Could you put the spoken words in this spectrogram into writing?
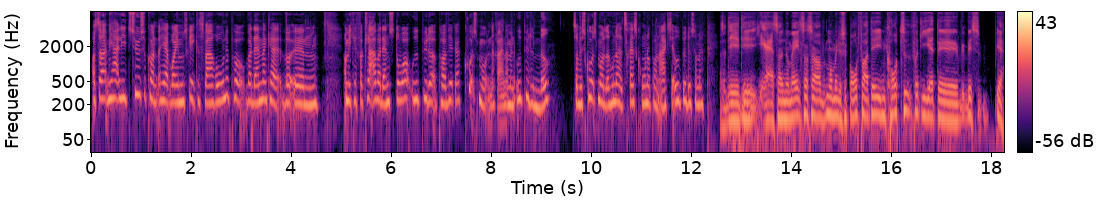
Og så, vi har lige 20 sekunder her, hvor I måske kan svare Rune på, hvordan man kan, hvor, øhm, om I kan forklare, hvordan store udbytter påvirker kursmålene, regner man udbyttet med? Så hvis kursmålet er 150 kroner på en aktie, er udbyttet så med? Altså det, det, ja, altså normalt så, så må man jo se bort fra, det er i en kort tid, fordi at øh, hvis, ja,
